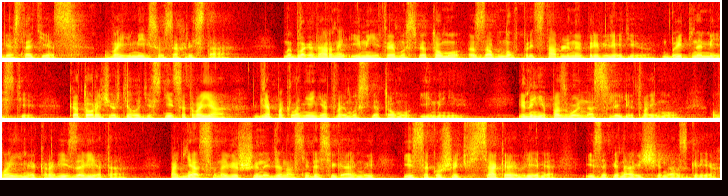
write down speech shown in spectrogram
Небесный Отец, во имя Иисуса Христа, мы благодарны имени Твоему Святому за вновь представленную привилегию быть на месте, которое чертила десница Твоя для поклонения Твоему святому имени. И ныне позволь наследию Твоему во имя крови завета подняться на вершины для нас недосягаемые и сокрушить всякое время и запинающий нас грех.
